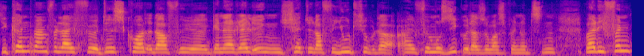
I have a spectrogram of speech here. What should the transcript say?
Die könnte man vielleicht für Discord oder für generell irgendeinen Chat oder für YouTube oder halt für Musik oder sowas benutzen. Weil ich finde,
